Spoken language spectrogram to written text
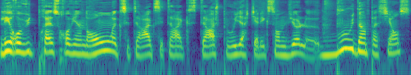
les revues de presse reviendront, etc., etc., etc. Je peux vous dire qu'Alexandre Viol euh, bout d'impatience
